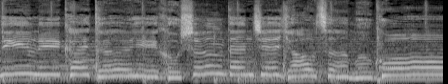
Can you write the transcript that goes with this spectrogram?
你离开的以后，圣诞节要怎么过？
